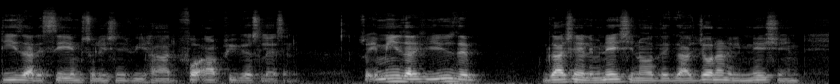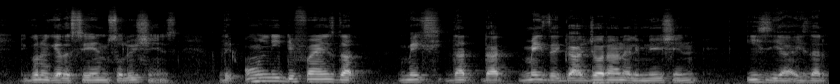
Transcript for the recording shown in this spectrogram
these are the same solutions we had for our previous lesson. So it means that if you use the Gaussian elimination or the Gauss-Jordan elimination you're going to get the same solutions. The only difference that makes that that makes the Gauss-Jordan elimination easier is that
